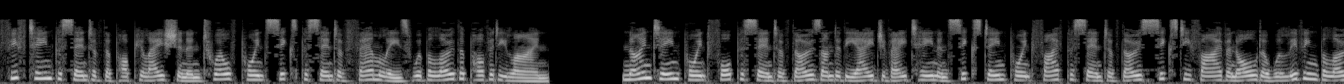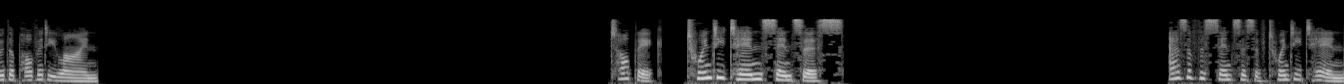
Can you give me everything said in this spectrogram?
15% of the population and 12.6% of families were below the poverty line. 19.4% of those under the age of 18 and 16.5% of those 65 and older were living below the poverty line. Topic: 2010 census. As of the census of 2010,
